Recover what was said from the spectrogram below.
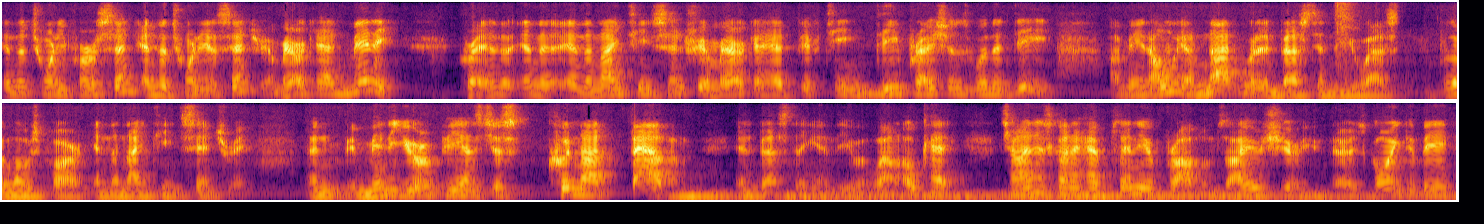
in the 21st century, in the 20th century. America had many. In the, in the, in the 19th century, America had 15 depressions with a D. I mean, only a nut would invest in the U.S for the most part in the 19th century. And many Europeans just could not fathom investing in the U.S. Well, okay, China's going to have plenty of problems, I assure you. There's going to be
